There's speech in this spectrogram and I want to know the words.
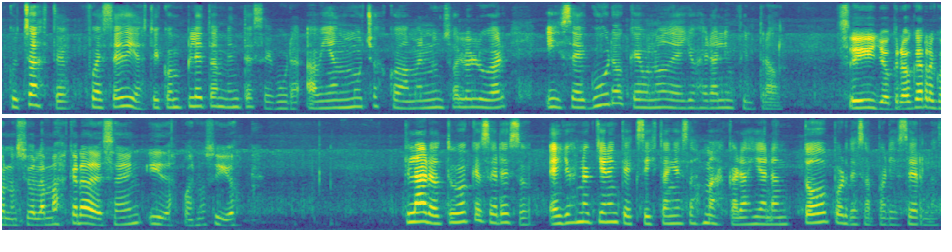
¿Escuchaste? Fue ese día, estoy completamente segura. Habían muchos Kodama en un solo lugar y seguro que uno de ellos era el infiltrado. Sí, yo creo que reconoció la máscara de Zen y después nos siguió. Claro, tuvo que ser eso. Ellos no quieren que existan esas máscaras y harán todo por desaparecerlas.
